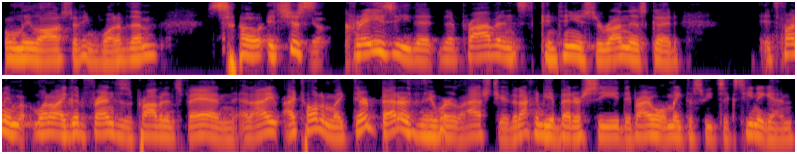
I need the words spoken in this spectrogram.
only lost I think one of them. So it's just yep. crazy that that Providence continues to run this good. It's funny. One of my good friends is a Providence fan, and I I told him like they're better than they were last year. They're not going to be a better seed. They probably won't make the Sweet 16 again,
